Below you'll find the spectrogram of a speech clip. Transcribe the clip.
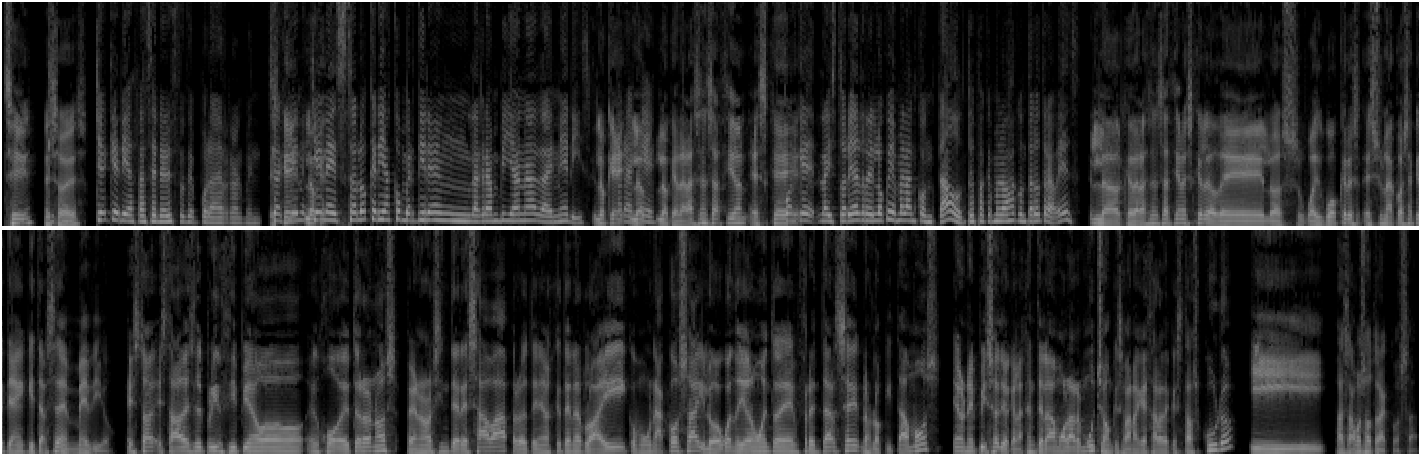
Sí, eso es. ¿qué querías hacer en esta temporada realmente? O sea, Es que ¿quién, lo quién que- es? ¿Solo querías convertir en la gran villana Daenerys? Lo que, ¿Para lo, que da la sensación es que. Porque la historia del Rey Loco ya me la han contado, entonces ¿para qué me la vas a contar otra vez? Lo que da la sensación es que lo de los White Walkers es una cosa que tiene que quitarse de en medio. Esto estaba desde el principio en Juego de Tronos, pero no nos interesaba, pero teníamos que tenerlo ahí como una cosa y luego cuando llega el momento de enfrentarse nos lo quitamos en un episodio que a la gente le va a molar mucho, aunque se van a quejar de que está oscuro, y pasamos a otra cosa.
